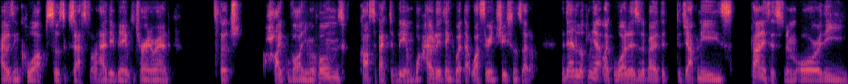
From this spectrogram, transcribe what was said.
housing co-ops so successful and how they've been able to turn around such high volume of homes cost effectively and how do they think about that? What's their institutional setup? And then looking at like what is it about the, the Japanese planning system or the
